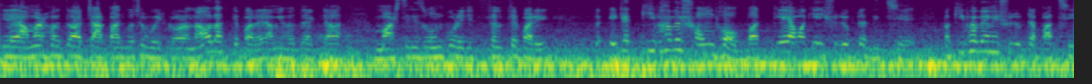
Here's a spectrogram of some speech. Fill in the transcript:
যে আমার হয়তো আর চার পাঁচ বছর ওয়েট করা নাও লাগতে পারে। আমি হয়তো একটা মার্সিডিজ ওন করে ফেলতে পারি। তো এটা কীভাবে সম্ভব বা কে আমাকে এই সুযোগটা দিচ্ছে বা কীভাবে আমি সুযোগটা পাচ্ছি,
